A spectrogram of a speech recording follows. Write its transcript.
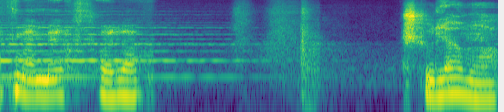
Que ma mère soit là. Je suis là, moi.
